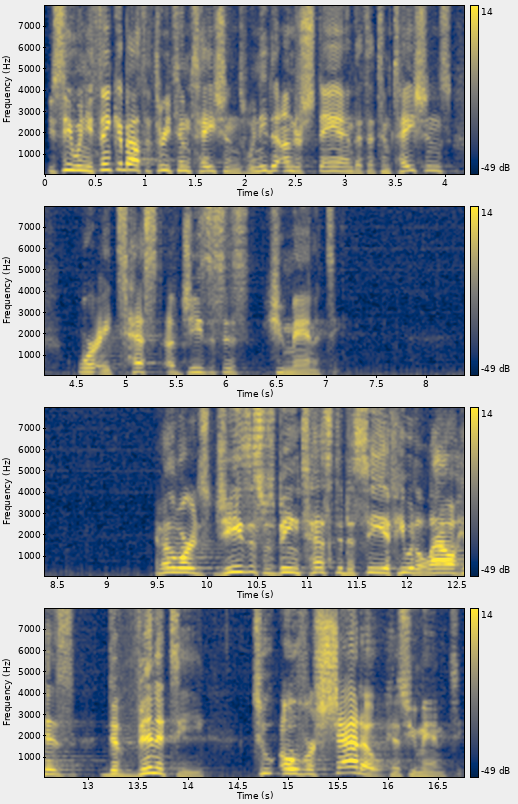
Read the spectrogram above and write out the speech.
You see, when you think about the three temptations, we need to understand that the temptations were a test of Jesus' humanity. In other words, Jesus was being tested to see if he would allow his divinity to overshadow his humanity.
